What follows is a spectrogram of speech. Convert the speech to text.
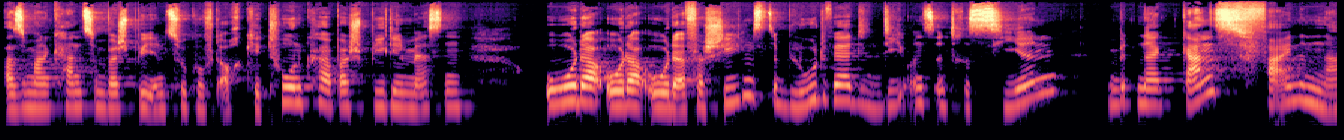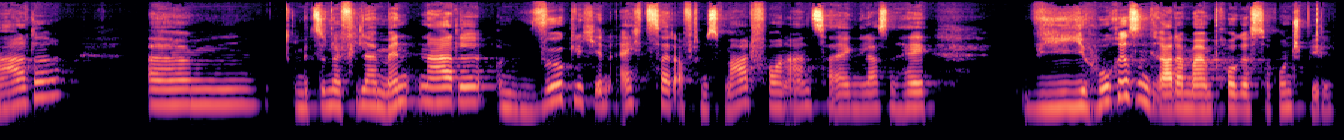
Also man kann zum Beispiel in Zukunft auch Ketonkörperspiegel messen oder, oder, oder verschiedenste Blutwerte, die uns interessieren, mit einer ganz feinen Nadel ähm, mit so einer Filamentnadel und wirklich in Echtzeit auf dem Smartphone anzeigen lassen, hey, wie hoch ist denn gerade mein Progesteronspiegel?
